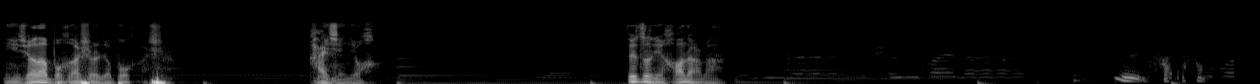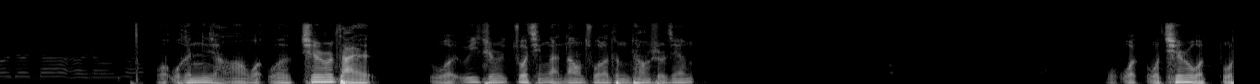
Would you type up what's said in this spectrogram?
你觉得不合适就不合适，开心就好，对自己好点吧。嗯，好的好的。我我跟你讲啊，我我其实在我一直做情感当中做了这么长时间，我我我其实我我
